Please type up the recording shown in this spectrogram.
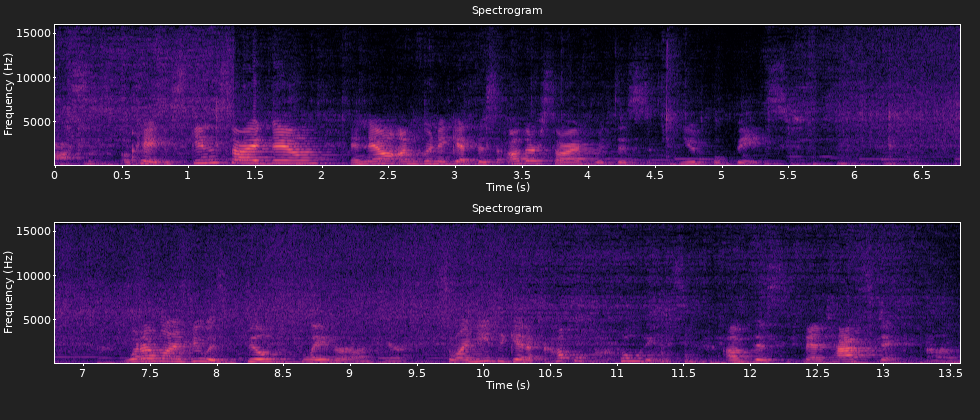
Awesome. Okay, the skin side down, and now I'm gonna get this other side with this beautiful base. What I wanna do is build flavor on here. So I need to get a couple coatings of this fantastic um,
